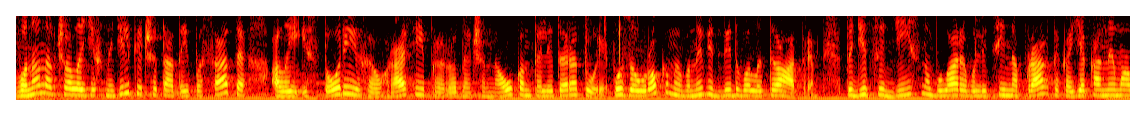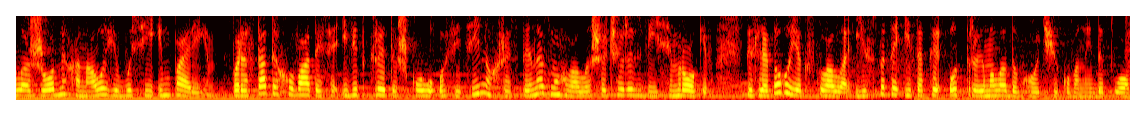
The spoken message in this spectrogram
Вона навчала їх не тільки читати і писати, але й історії, географії, природничим наукам та літературі. Поза уроками вони відвідували театри. Тоді це дійсно була революційна практика, яка не мала жодних аналогів в усій імперії. Перестати ховатися і відкрити школу офіційно Христина змогла лише через 8 років, після того як склала іспити і таки отримала довгоочікуваний диплом.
